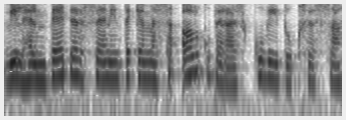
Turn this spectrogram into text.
Wilhelm Pedersenin tekemässä alkuperäiskuvituksessa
